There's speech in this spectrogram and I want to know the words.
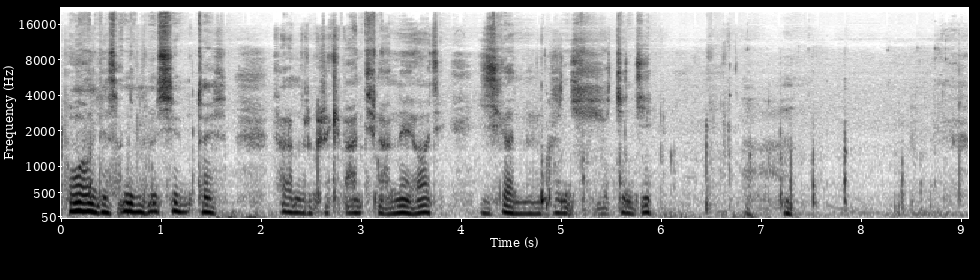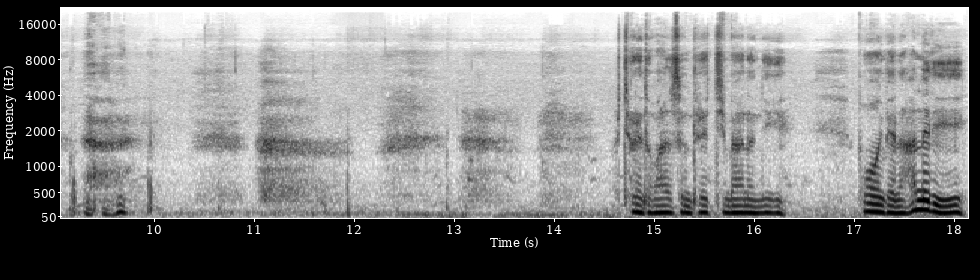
봉황대 산림 쉼터에 사람들은 그렇게 많지는 않네요. 이 시간은 그런지 어쩐지 전에도 말씀드렸지만은 이게 봉황대는 하늘이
